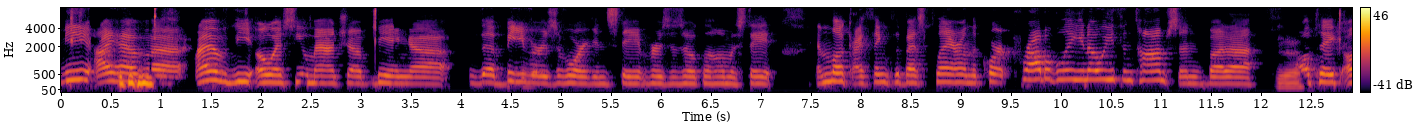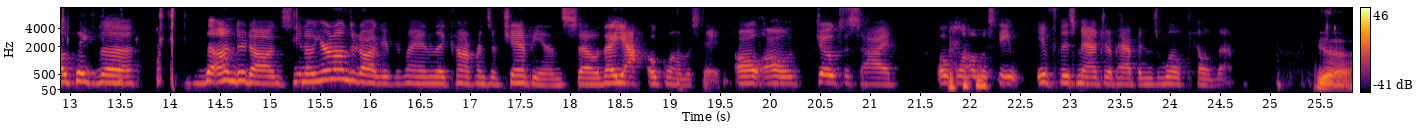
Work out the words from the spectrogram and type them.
Me, I have uh, I have the OSU matchup being uh, the Beavers of Oregon State versus Oklahoma State. And look, I think the best player on the court probably you know Ethan Thompson, but uh, yeah. I'll take I'll take the the underdogs. You know, you're an underdog if you're playing the Conference of Champions. So that yeah, Oklahoma State. All all jokes aside, Oklahoma State, if this matchup happens, will kill them. Yeah,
